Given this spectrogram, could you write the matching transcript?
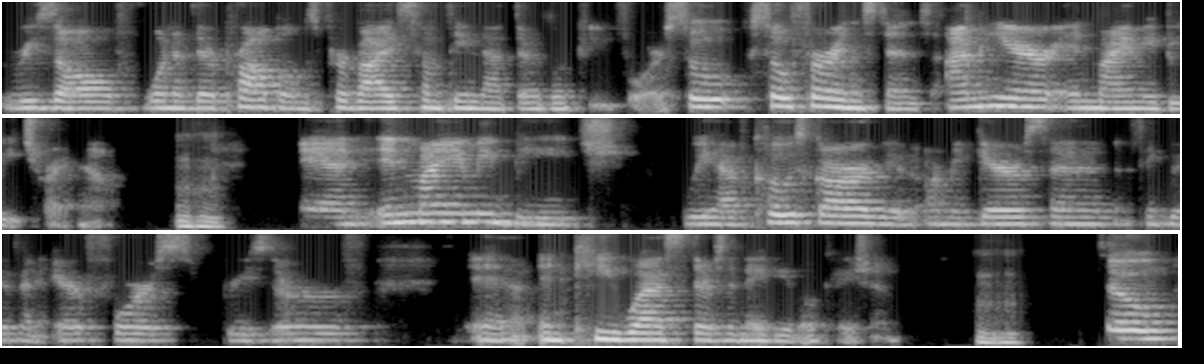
resolve one of their problems, provide something that they're looking for. So, so for instance, I'm here in Miami Beach right now. Mhm. And in Miami Beach, we have Coast Guard, we have Army Garrison, I think we have an Air Force Reserve. In, in Key West, there's a Navy location. Mhm. So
